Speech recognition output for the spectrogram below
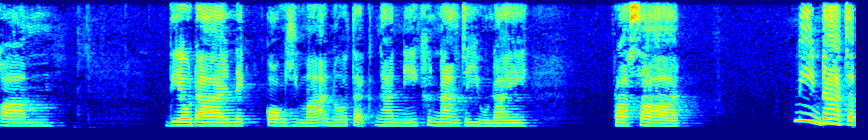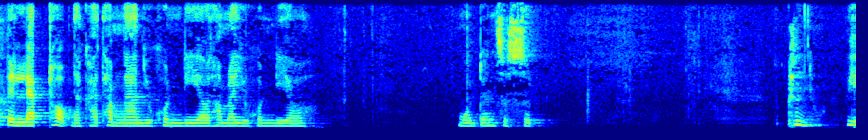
ความเดียวดายในกองหิมะเนอะแต่งานนี้คือนางจะอยู่ในปราสาท นี่น่าจะเป็นแล็ปท็อปนะคะทำงานอยู่คนเดียวทำอะไรอยู่คนเดียวโมเดิร์นสุดๆ We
